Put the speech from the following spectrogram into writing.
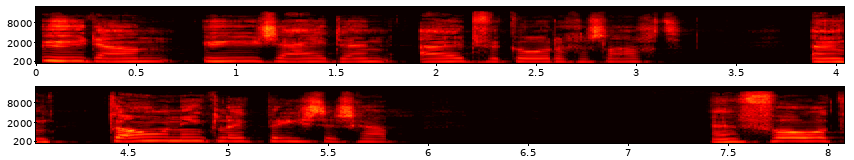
U dan, u zijt een uitverkoren geslacht, een koninklijk priesterschap, een volk,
